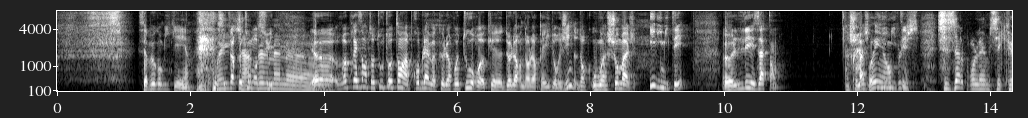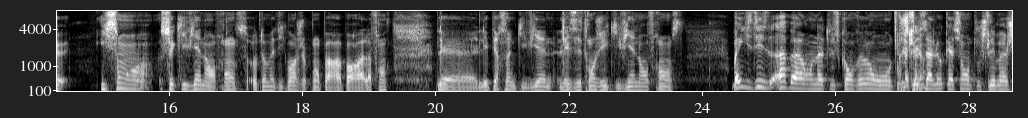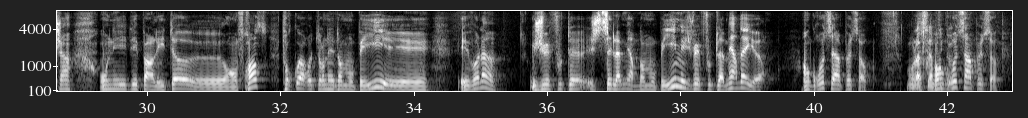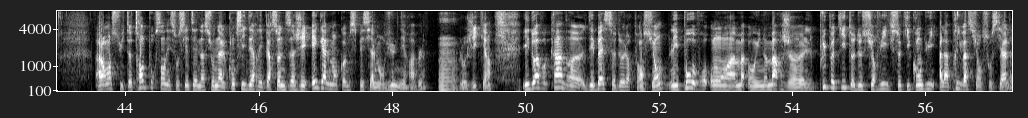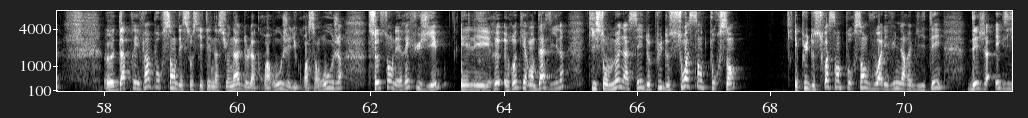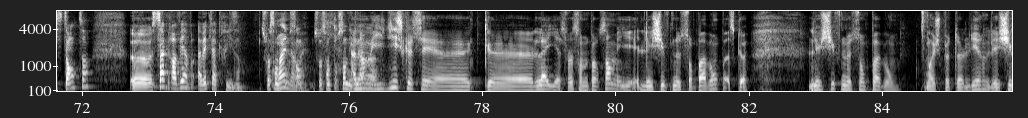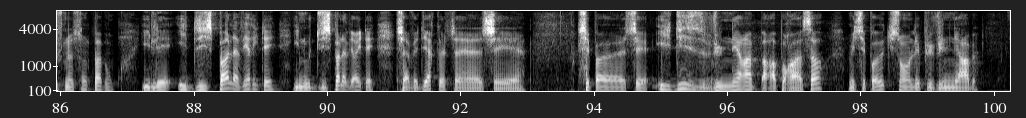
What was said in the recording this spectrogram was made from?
C'est un peu compliqué. Hein. Oui, J'espère que tout le monde suit. même, Euh, représente tout autant un problème que le retour que de leur, dans leur pays d'origine, donc où un chômage illimité euh, les attend. Un chômage Oui, en plus, c'est ça le problème, c'est que ils sont ceux qui viennent en France automatiquement. Je prends par rapport à la France, les, les personnes qui viennent, les étrangers qui viennent en France. Bah, ils se disent ah bah on a tout ce qu'on veut, on touche bah, les allocations, on touche les machins, on est aidé par l'État euh, en France. Pourquoi retourner dans mon pays et et voilà, je vais foutre, c'est la merde dans mon pays, mais je vais foutre la merde ailleurs. En gros, c'est un peu ça. Bon là c'est un En petit peu. gros, c'est un peu ça. Alors ensuite, 30% des sociétés nationales considèrent les personnes âgées également comme spécialement vulnérables. Hum. Logique. Hein. Ils doivent craindre des baisses de leur pension. Les pauvres ont, un ma- ont une marge plus petite de survie, ce qui conduit à la privation sociale. Euh, D'après 20% des sociétés nationales de la Croix-Rouge et du Croissant-Rouge, ce sont les réfugiés et les re- requérants d'asile qui sont menacés de plus de 60%. Et plus de 60% voient les vulnérabilités déjà existantes euh, s'aggraver av- avec la crise. 60%. Ouais, non, mais- 60% des Ah cas. non, mais ils disent que c'est euh, que là il y a 60%, mais les chiffres ne sont pas bons parce que les chiffres ne sont pas bons. Moi, je peux te le dire, les chiffres ne sont pas bons. Ils ils disent pas la vérité. Ils nous disent pas la vérité. Ça veut dire que c'est pas, c'est, ils disent vulnérables par rapport à ça, mais c'est pas eux qui sont les plus vulnérables.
